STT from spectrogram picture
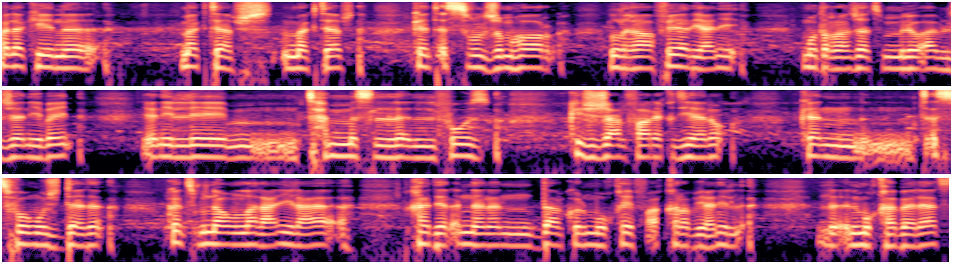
ولكن ما كتبش ما كتبش. كنتاسف للجمهور الغفير يعني مدرجات مملوءة من الجانبين يعني اللي متحمس للفوز كيشجع الفريق ديالو. كنتاسفوا مجددا. وكنتمناو من الله العلي القادر أننا نداركوا الموقف أقرب يعني المقابلات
